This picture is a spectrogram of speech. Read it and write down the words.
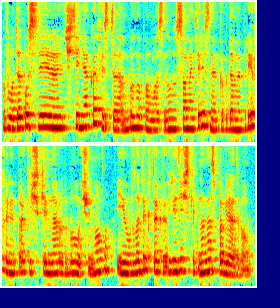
Вот, а после чтения Акафиста было помазано. Но самое интересное, когда мы приехали, практически народу было очень мало, и Владыка так периодически на нас поглядывал.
